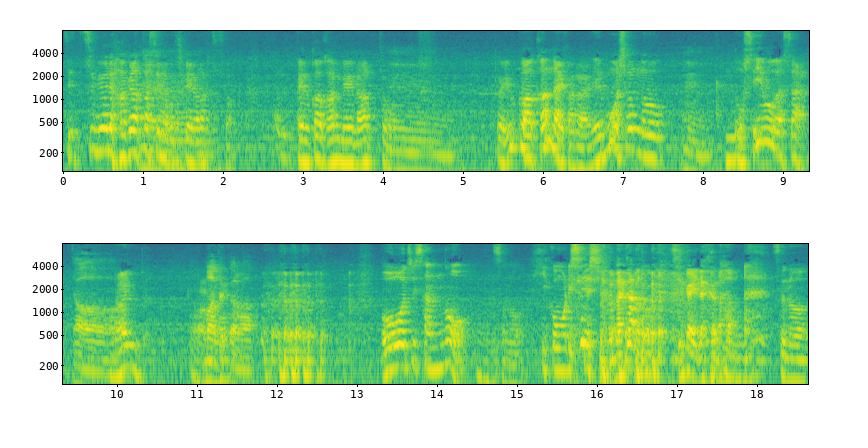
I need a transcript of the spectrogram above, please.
絶妙にはぐらかすようなことしか言わなくてさ、なんかよくわかんねえなとう。ん。うんよくわかんないからエモーションのうん。乗せようがさあないんだよ。あまあだから王子さんのうん。その引きこもり精神の中の世界だからうん。その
